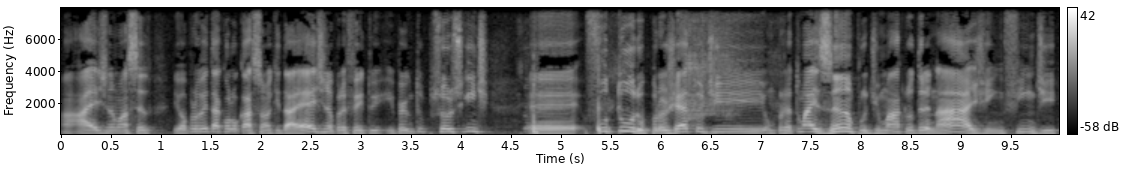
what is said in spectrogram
a Edna Macedo. Eu aproveito a colocação aqui da Edna, prefeito, e, pergunto para o senhor o seguinte: é, futuro, projeto de. um projeto mais amplo de macro drenagem, enfim, de,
